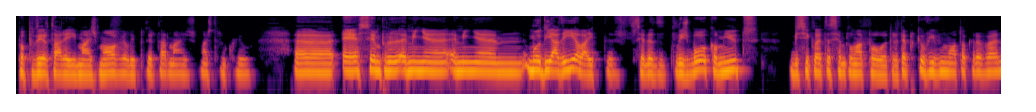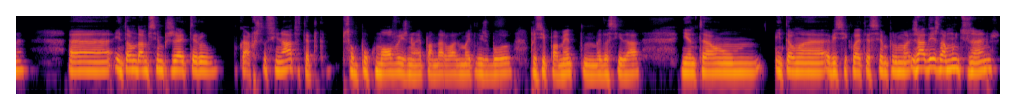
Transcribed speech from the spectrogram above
para poder estar aí mais móvel e poder estar mais, mais tranquilo. Uh, é sempre a minha, a minha, o meu dia a dia, lá, cena de Lisboa, commute, bicicleta sempre de um lado para o outro. Até porque eu vivo numa autocaravana, uh, então dá-me sempre jeito ter o carro estacionado, até porque são pouco móveis, não é? Para andar lá no meio de Lisboa, principalmente no meio da cidade. E então, então a, a bicicleta é sempre uma. Já desde há muitos anos,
